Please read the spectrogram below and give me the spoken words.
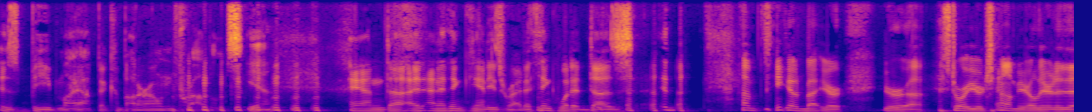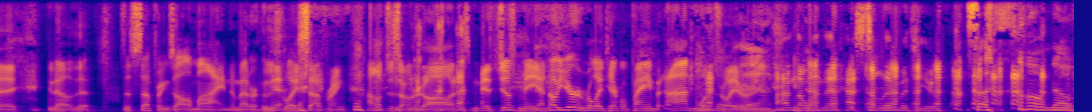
is be myopic about our own problems. yeah. and uh, I, and I think Andy's right. I think what it does, it, I'm thinking about your your uh, story you were telling me earlier today. You know that the suffering's all mine, no matter who's really suffering. I'll just own it all, and it's, it's just me. I know you're in really terrible pain, but I'm the one that's really hurting. Yeah. I'm the one that has to live with you. So, oh no.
